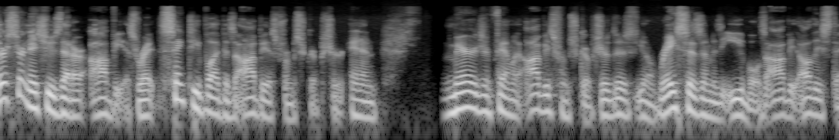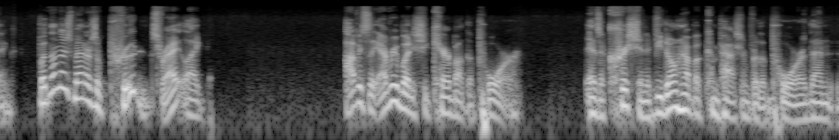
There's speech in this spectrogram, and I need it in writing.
there's certain issues that are obvious, right? Sanctity of life is obvious from scripture and marriage and family obvious from scripture. There's, you know, racism is evil, is obvious, all these things. But then there's matters of prudence, right? Like obviously everybody should care about the poor as a Christian, if you don't have a compassion for the poor, then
